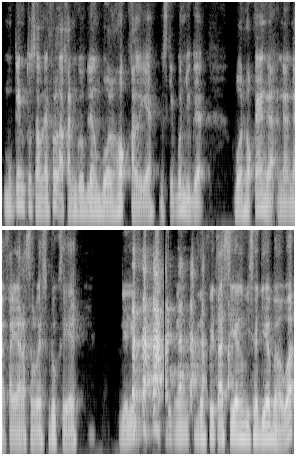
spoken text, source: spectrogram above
mungkin tuh some level akan gue bilang ball hawk kali ya, meskipun juga ball hawknya nggak nggak nggak kayak Russell Westbrook sih ya. Jadi dengan gravitasi yang bisa dia bawa,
